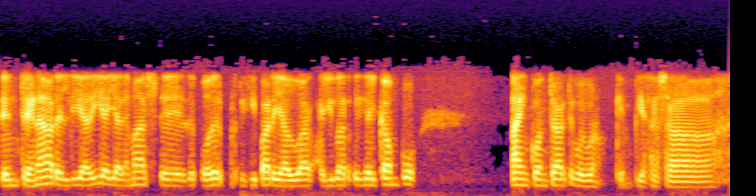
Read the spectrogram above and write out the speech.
entrenar el día a día y además de, de poder participar y ayudar, ayudar desde el campo a encontrarte, pues bueno, que empiezas a,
